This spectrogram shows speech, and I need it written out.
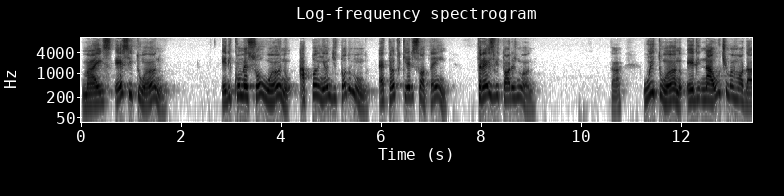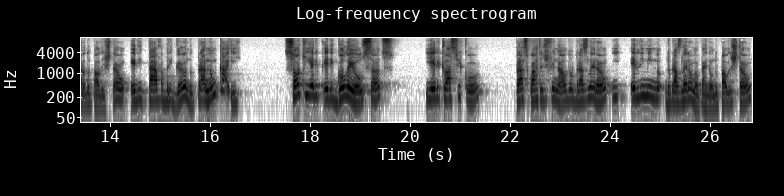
mas esse Ituano, ele começou o ano apanhando de todo mundo. É tanto que ele só tem três vitórias no ano. Tá? O Ituano, ele na última rodada do Paulistão, ele estava brigando para não cair. Só que ele, ele goleou o Santos e ele classificou para as quartas de final do Brasileirão e eliminou do Brasileirão não, perdão, do Paulistão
